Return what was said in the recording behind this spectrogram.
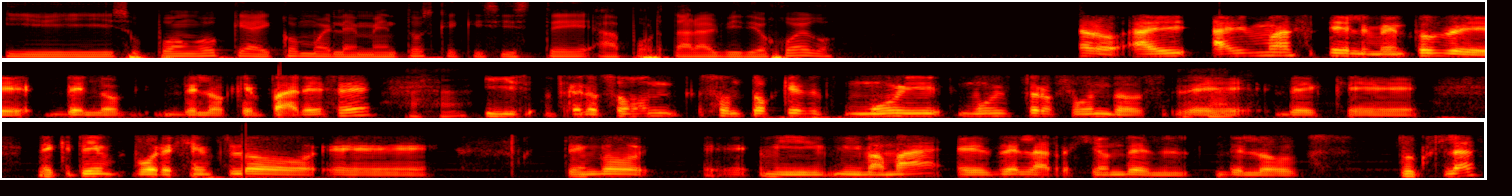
y supongo que hay como elementos que quisiste aportar al videojuego. Claro, hay hay más elementos de, de lo de lo que parece y pero son son toques muy muy profundos de, de que de que tienen por ejemplo eh, tengo eh, mi, mi mamá es de la región del, de los Tuxtlas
